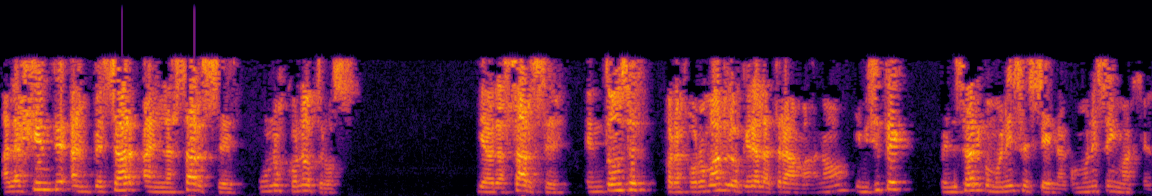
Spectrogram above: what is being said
a la gente a empezar a enlazarse unos con otros y abrazarse. Entonces, para formar lo que era la trama, ¿no? Y me hiciste pensar como en esa escena, como en esa imagen.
